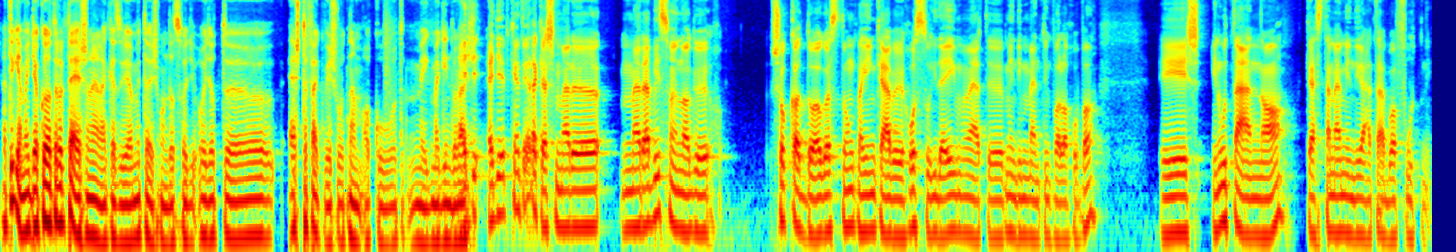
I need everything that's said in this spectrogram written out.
Hát igen, meg gyakorlatilag teljesen ellenkezője, amit te is mondasz, hogy, hogy ott ö, este fekvés volt, nem akkor volt még megindulás. Egy, egyébként érdekes, mert, mert viszonylag sokat dolgoztunk, meg inkább hosszú ideig, mert mindig mentünk valahova, és én utána kezdtem el mindig általában futni.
